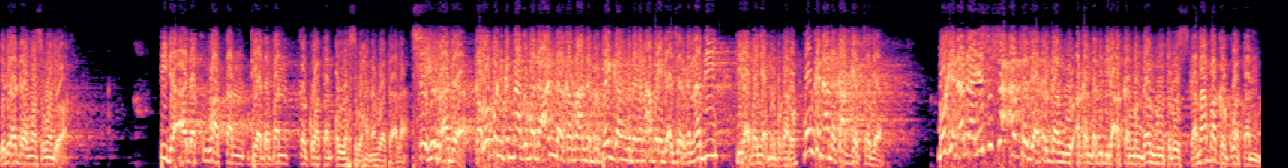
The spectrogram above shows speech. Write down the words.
Jadi ada masuk aja. Tidak ada kekuatan di hadapan kekuatan Allah Subhanahu wa taala. Sihir ada. Kalaupun kena kepada Anda karena Anda berpegang dengan apa yang diajarkan Nabi, tidak banyak berpengaruh. Mungkin ada kaget saja. Mungkin ada hanya sesaat saja terganggu, akan tapi tidak akan mengganggu terus. Karena apa kekuatan?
